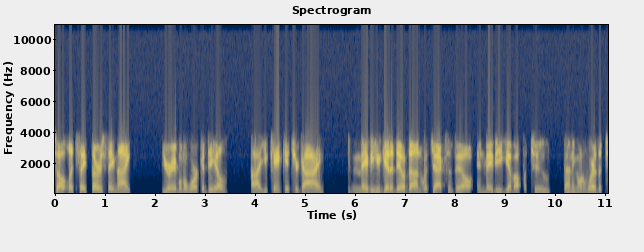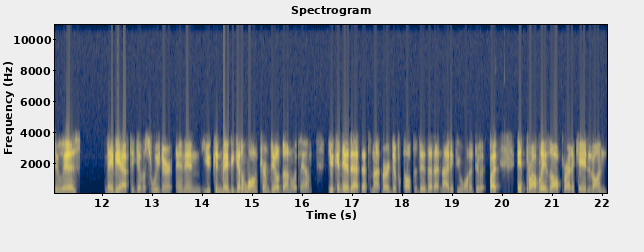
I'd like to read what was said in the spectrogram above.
So let's say Thursday night, you're able to work a deal. Uh, you can't get your guy. Maybe you get a deal done with Jacksonville, and maybe you give up a two, depending on where the two is. Maybe you have to give a sweetener, and then you can maybe get a long term deal done with him. You could do that. That's not very difficult to do that at night if you want to do it. But it probably is all predicated on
